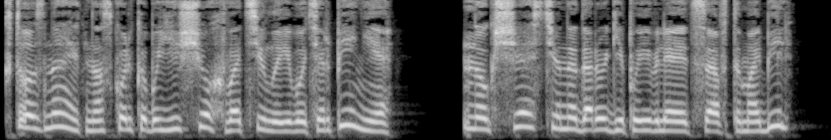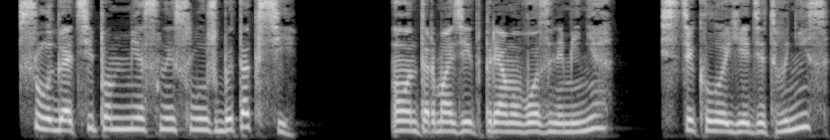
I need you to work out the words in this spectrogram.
Кто знает, насколько бы еще хватило его терпения, но, к счастью, на дороге появляется автомобиль с логотипом местной службы такси. Он тормозит прямо возле меня, стекло едет вниз,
